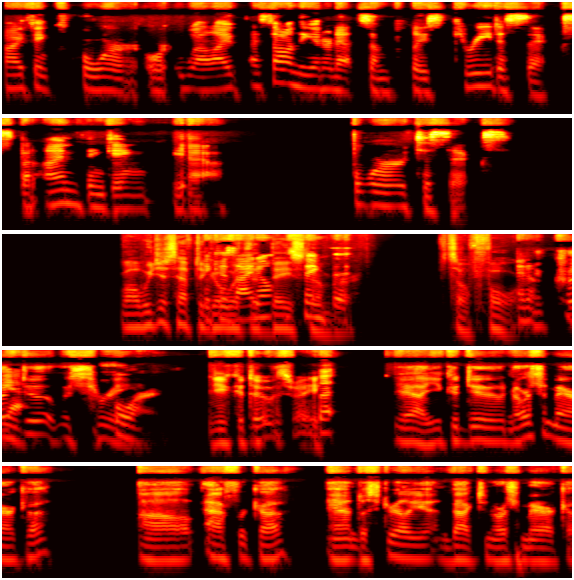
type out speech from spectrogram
I think four or well, I, I saw on the internet someplace three to six, but I'm thinking, yeah, four to six. Well, we just have to go with I the don't base think number. that- so four. I You could yeah, do it with three. Four. You could do it with three. But- Yeah, you could do North America, uh, Africa, and Australia, and back to North America.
